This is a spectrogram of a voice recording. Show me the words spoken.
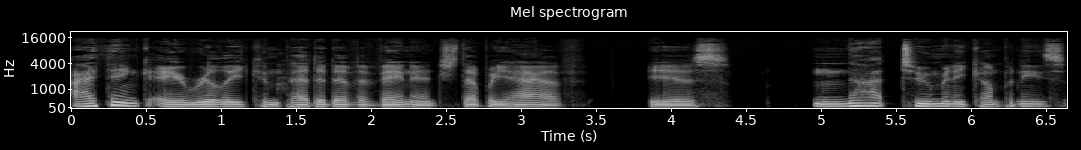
I think a really competitive advantage that we have is not too many companies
